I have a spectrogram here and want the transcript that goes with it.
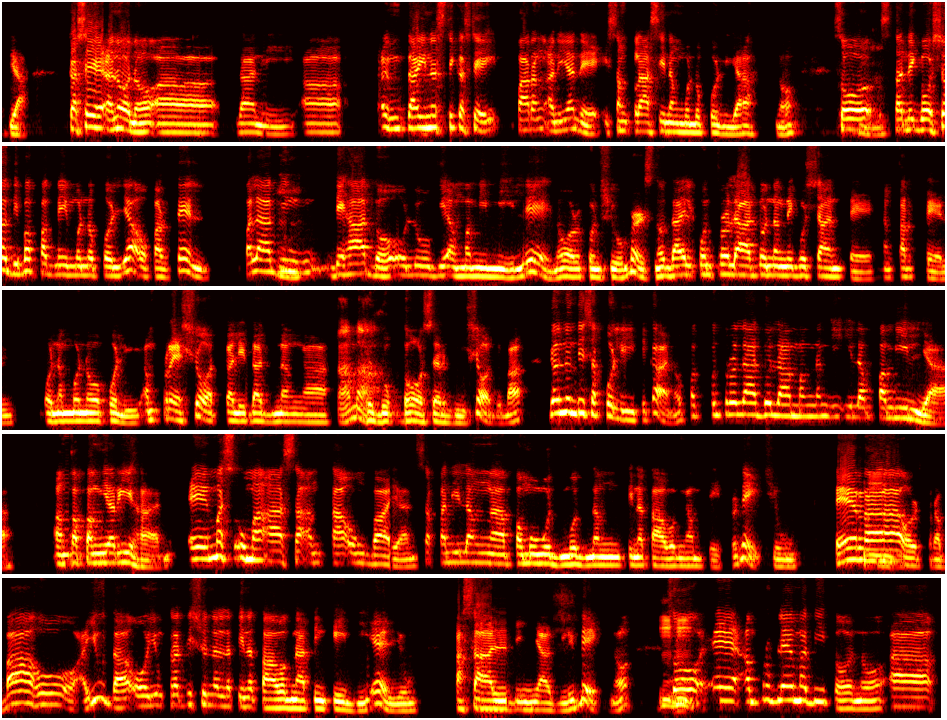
Yeah. Kasi ano no, uh, Danny, uh, ang dynasty kasi parang ano yan eh, isang klase ng monopolya, no? So mm-hmm. sa negosyo, 'di ba, pag may monopolya o cartel, palaging mm-hmm. dehado o lugi ang mamimili, no, or consumers, no? Dahil kontrolado ng negosyante ng cartel o ng monopoly ang presyo at kalidad ng uh, produkto o serbisyo, 'di ba? Ganon din sa politika, no? Pag kontrolado lamang ng iilang pamilya ang kapangyarihan, eh mas umaasa ang taong bayan sa kanilang uh, pamumudmud ng tinatawag ng patronage, yung pera hmm. or trabaho o ayuda o yung traditional na tinatawag nating KBL, yung kasal binyag libig, no? Mm-hmm. So eh ang problema dito no, uh,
